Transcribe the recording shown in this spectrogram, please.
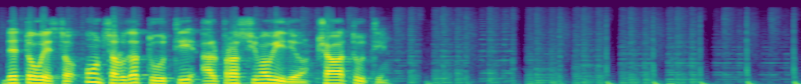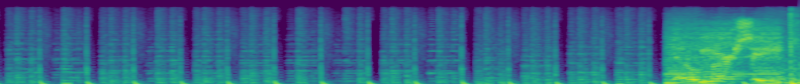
Detto questo un saluto a tutti al prossimo video. Ciao a tutti mercy.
